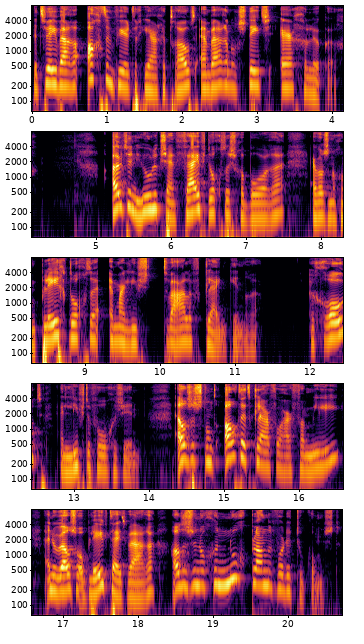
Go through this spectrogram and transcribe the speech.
De twee waren 48 jaar getrouwd en waren nog steeds erg gelukkig. Uit hun huwelijk zijn vijf dochters geboren. Er was nog een pleegdochter en maar liefst twaalf kleinkinderen. Een groot en liefdevol gezin. Elsa stond altijd klaar voor haar familie en hoewel ze op leeftijd waren, hadden ze nog genoeg plannen voor de toekomst.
